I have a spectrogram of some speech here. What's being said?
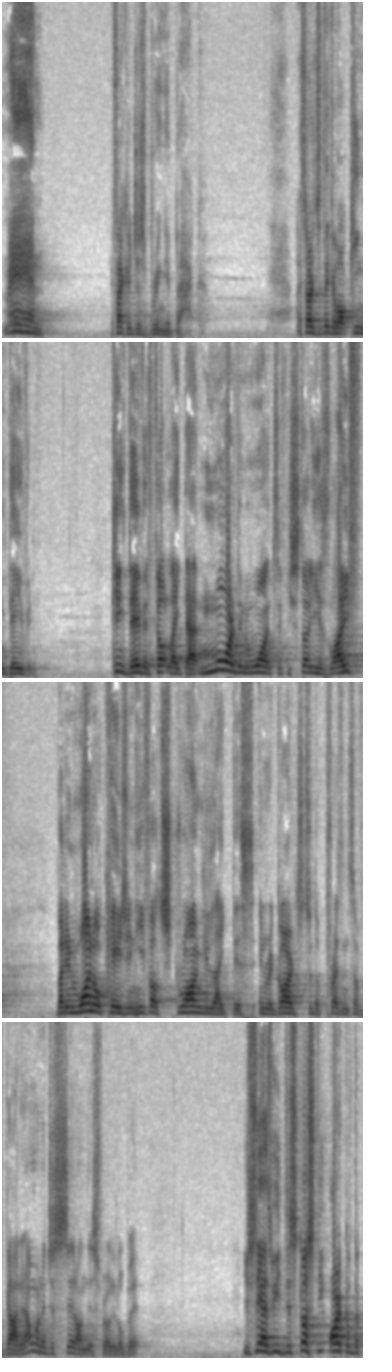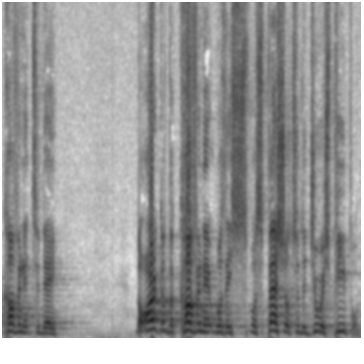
Man, if I could just bring it back. I started to think about King David. King David felt like that more than once if you study his life. But in one occasion, he felt strongly like this in regards to the presence of God. And I want to just sit on this for a little bit. You see, as we discuss the Ark of the Covenant today, the Ark of the Covenant was, a, was special to the Jewish people.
